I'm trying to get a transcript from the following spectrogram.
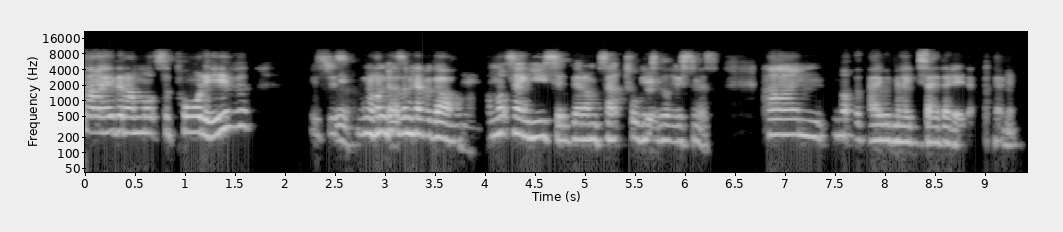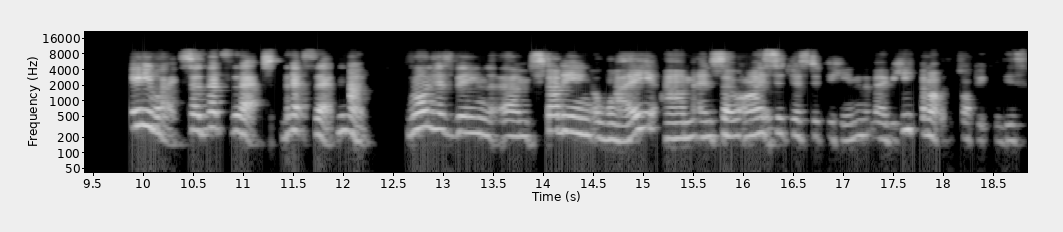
say that I'm not supportive. It's just Yeah. Ron doesn't have a goal. No. I'm not saying you said that. I'm ta- talking to the listeners. Um, not that they would maybe say that either. I don't know. Anyway, so that's that. That's that. No, Ron has been um, studying away, um, and so I suggested to him that maybe he come up with a topic for this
